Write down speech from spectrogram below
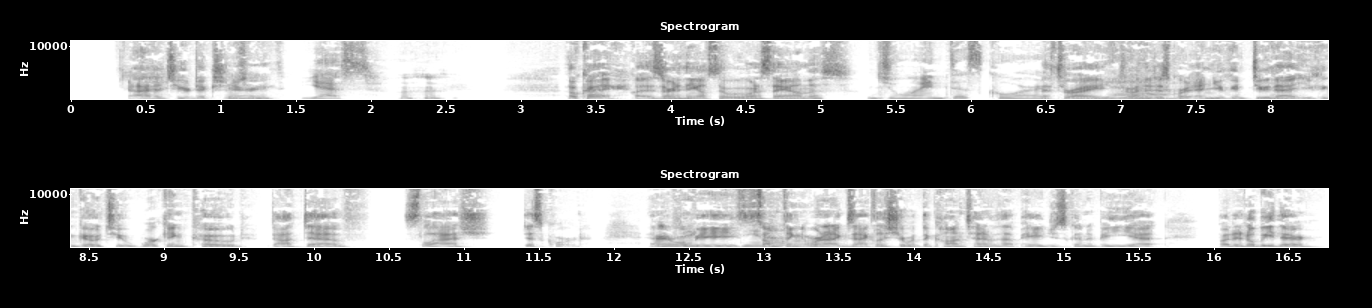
add it to your dictionary. yes. Okay. Uh, Is there anything else that we want to say on this? Join Discord. That's right. Join the Discord. And you can do that. You can go to workingcode.dev slash Discord. And there will be Easy something, we're not exactly sure what the content of that page is going to be yet, but it'll be there.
